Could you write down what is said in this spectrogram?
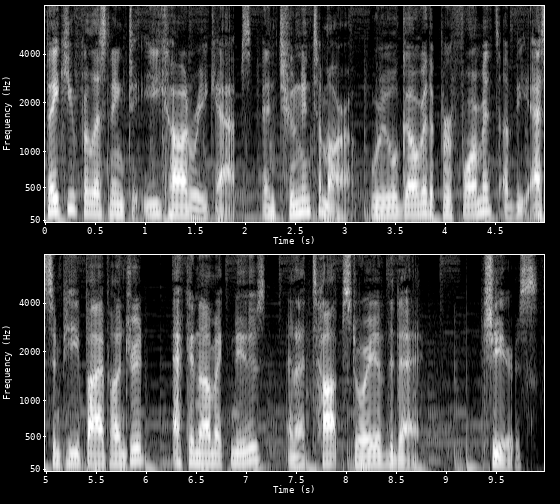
Thank you for listening to Econ Recaps and tune in tomorrow where we will go over the performance of the S&P 500, economic news, and a top story of the day. Cheers.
